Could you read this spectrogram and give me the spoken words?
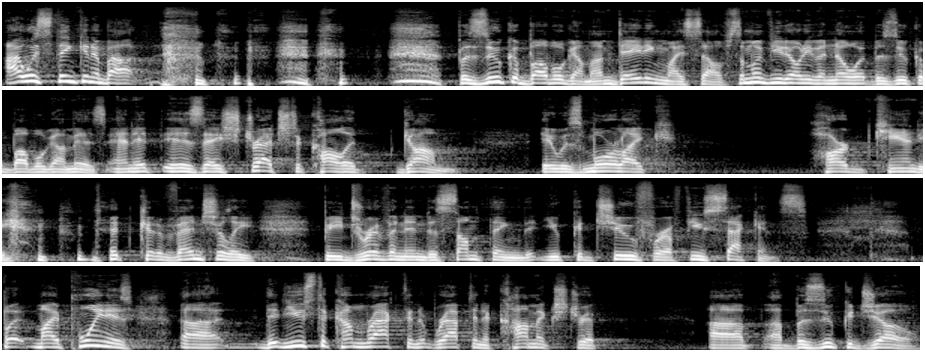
I was thinking about bazooka bubblegum. I'm dating myself. Some of you don't even know what bazooka bubblegum is, and it is a stretch to call it gum. It was more like hard candy that could eventually be driven into something that you could chew for a few seconds. But my point is uh, that used to come wrapped in, wrapped in a comic strip, uh, Bazooka Joe.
